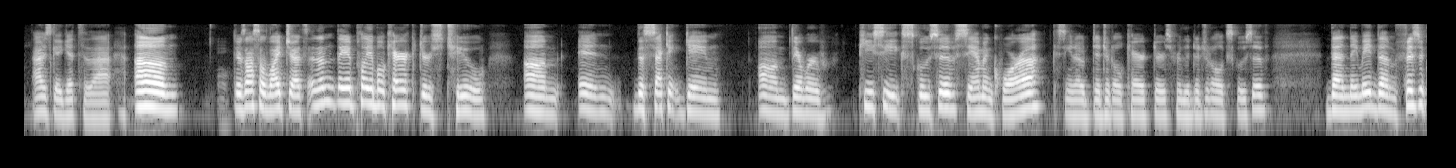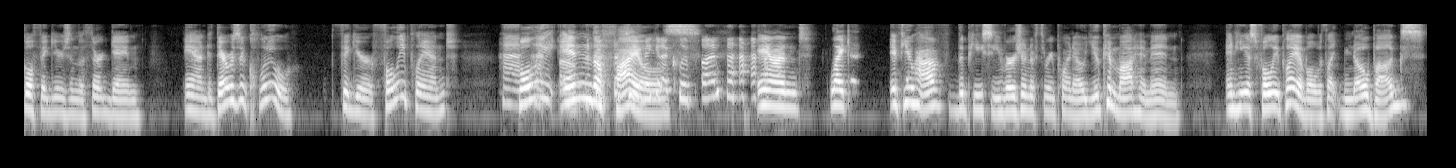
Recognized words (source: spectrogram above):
I was gonna get to that. Um, there's also light jets, and then they had playable characters too. Um, in the second game, um, there were PC exclusive Sam and Quorra, because you know digital characters for the digital exclusive. Then they made them physical figures in the third game, and there was a Clu figure fully planned, fully Oh. in the I thought Making a files. and like if you have the PC version of 3.0, you can mod him in and he is fully playable with like no bugs.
